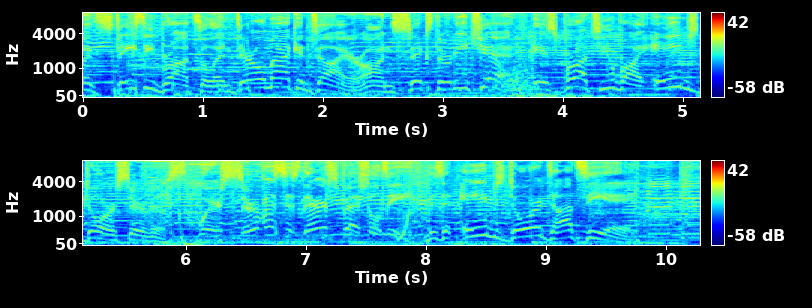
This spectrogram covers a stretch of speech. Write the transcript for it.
With Stacy Brotzel and Daryl McIntyre on 630 Ched is brought to you by Abe's Door Service, where service is their specialty. Visit abesdoor.ca.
